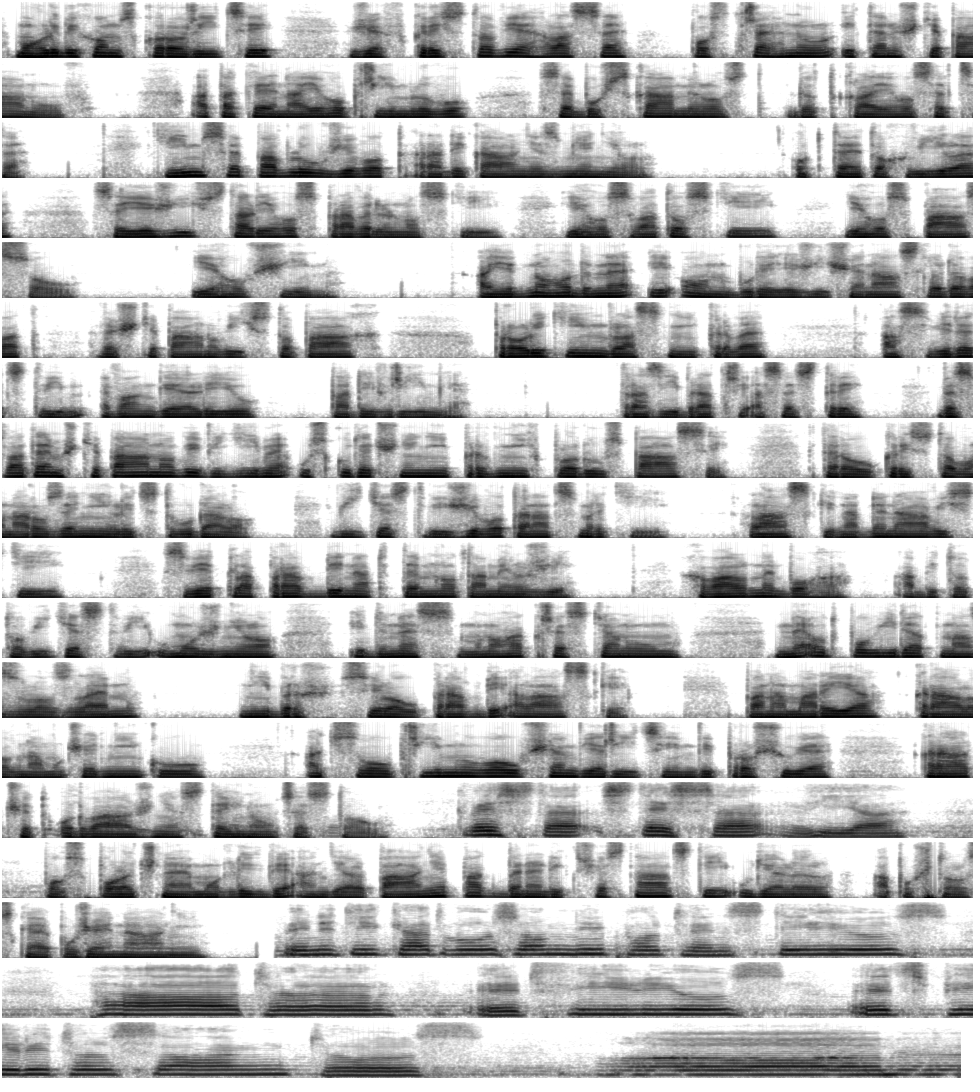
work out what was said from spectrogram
Mohli bychom skoro říci, že v Kristově hlase postřehnul i ten Štěpánův a také na jeho přímluvu se božská milost dotkla jeho srdce. Tím se Pavlův život radikálně změnil. Od této chvíle se Ježíš stal jeho spravedlností, jeho svatostí, jeho spásou, jeho vším. A jednoho dne i on bude Ježíše následovat ve Štěpánových stopách, prolitím vlastní krve a svědectvím evangeliu tady v Římě. Drazí bratři a sestry, ve svatém Štěpánovi vidíme uskutečnění prvních plodů spásy, kterou Kristovo narození lidstvu dalo. Vítězství života nad smrtí, lásky nad nenávistí, světla pravdy nad temnotami lži. Chválme Boha, aby toto vítězství umožnilo i dnes mnoha křesťanům neodpovídat na zlo zlem, nýbrž silou pravdy a lásky. Pana Maria, královna mučedníků, ať svou přímluvou všem věřícím vyprošuje kráčet odvážně stejnou cestou. Po společné modlitbě Anděl Páně pak Benedikt XVI. udělil apoštolské požehnání. Benedicat vos omnipotens Deus, Pater et Filius et Spiritus Sanctus. Amen.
